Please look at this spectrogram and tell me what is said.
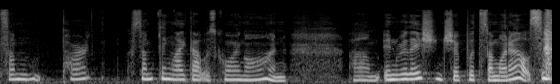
some part, something like that was going on um, in relationship with someone else.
